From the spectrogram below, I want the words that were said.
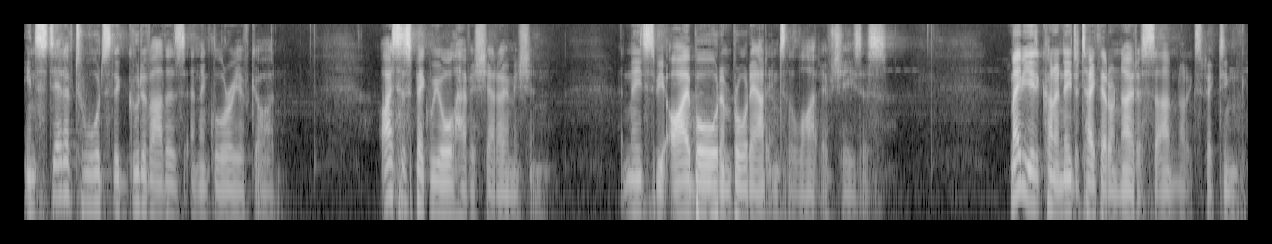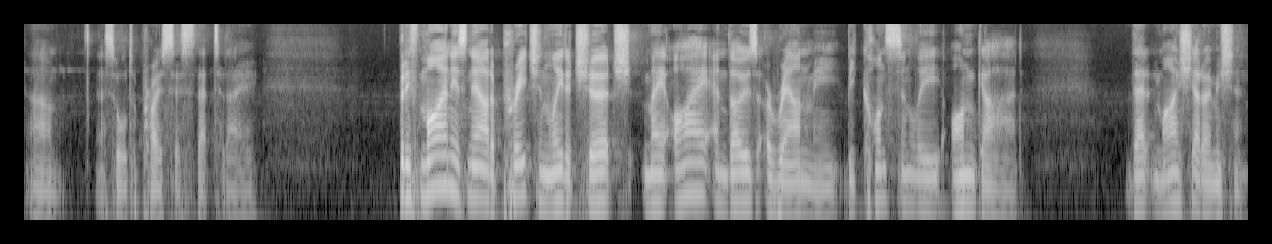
instead of towards the good of others and the glory of God? I suspect we all have a shadow mission. It needs to be eyeballed and brought out into the light of Jesus. Maybe you kind of need to take that on notice. I'm not expecting um, us all to process that today. But if mine is now to preach and lead a church, may I and those around me be constantly on guard that my shadow mission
